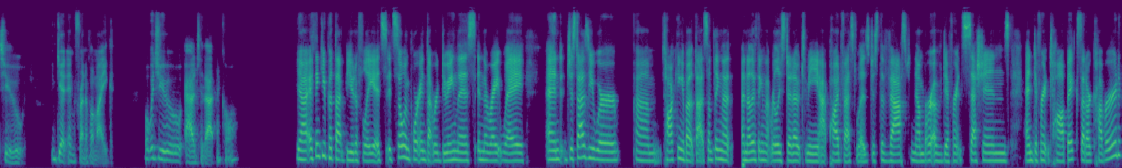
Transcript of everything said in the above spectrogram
to get in front of a mic. What would you add to that, Nicole? Yeah, I think you put that beautifully. It's it's so important that we're doing this in the right way. And just as you were um, talking about that, something that another thing that really stood out to me at Podfest was just the vast number of different sessions and different topics that are covered.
